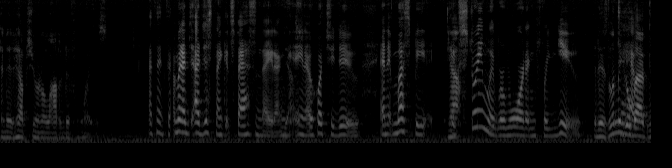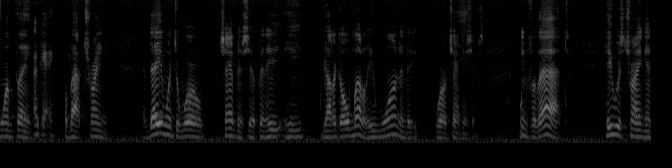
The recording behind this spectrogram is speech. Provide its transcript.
and it helps you in a lot of different ways. I think, that- I mean, I, I just think it's fascinating, Yes. you know, what you do. And it must be extremely rewarding for you. It is. Let me go back one thing. Okay, about training. And Dave went to World Championship and he, he got a gold medal. He won in the World Championships. And for that, he was training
